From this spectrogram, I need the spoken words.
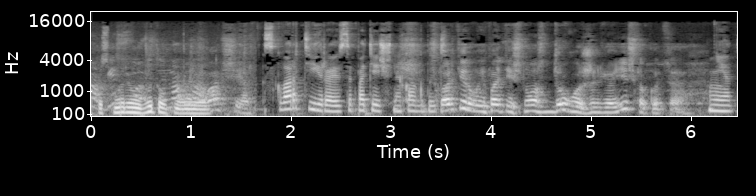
кошмар. Посмотрим, вытолкнул его. С квартирой, с ипотечной как быть? Квартира вы ипотечная, у вас другое жилье есть какое-то? Нет.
